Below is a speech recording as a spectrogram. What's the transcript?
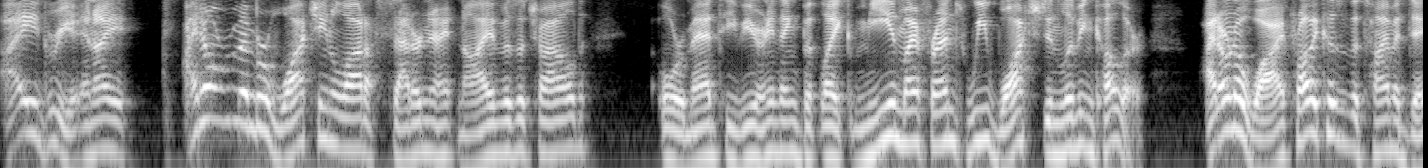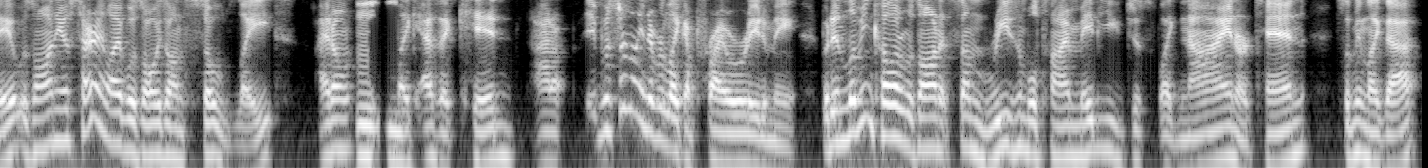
I agree, and I I don't remember watching a lot of Saturday Night Live as a child or Mad TV or anything, but like me and my friends, we watched in living color. I don't know why. Probably because of the time of day it was on. You know, Saturday Night Live was always on so late. I don't mm, like as a kid. I don't. It was certainly never like a priority to me. But in living color was on at some reasonable time, maybe just like nine or ten, something like that.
